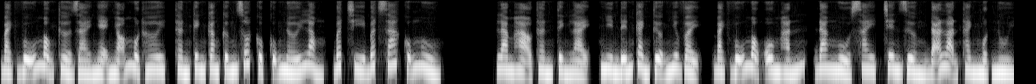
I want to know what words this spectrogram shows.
Bạch Vũ Mộng thở dài nhẹ nhõm một hơi, thần kinh căng cứng rốt cục cũng nới lỏng, bất chi bất giác cũng ngủ. Lam Hạo Thần tỉnh lại, nhìn đến cảnh tượng như vậy, Bạch Vũ Mộng ôm hắn, đang ngủ say, trên giường đã loạn thành một nùi.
